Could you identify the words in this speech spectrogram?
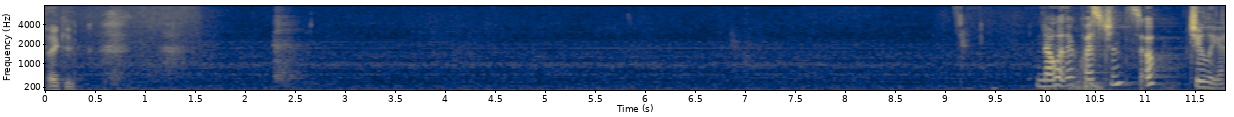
Thank you. No other questions? Oh, Julia.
